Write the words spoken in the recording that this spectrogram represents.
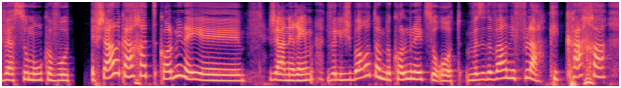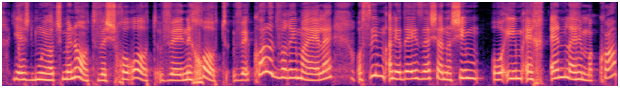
ועשו מורכבות. אפשר לקחת כל מיני אה, ז'אנרים ולשבור אותם בכל מיני צורות, וזה דבר נפלא, כי ככה יש דמויות שמנות ושחורות ונכות, וכל הדברים האלה עושים על ידי זה שאנשים רואים איך אין להם מקום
